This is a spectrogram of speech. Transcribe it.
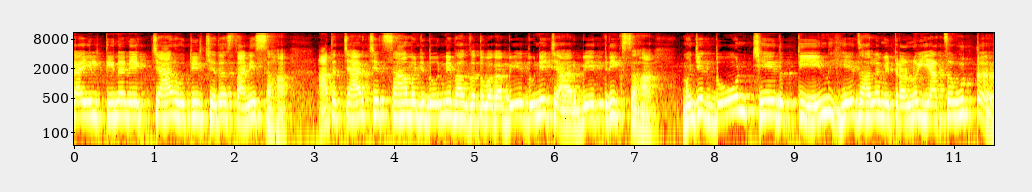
काय येईल? तीन आणि एक चार होतील छेदस्थानी सहा. आता चार छेद सहा म्हणजे दोनने भाग जातो बघा. बे दुने चार बे त्रिक सहा. म्हणजे दोन छेद तीन हे झालं मित्रांनो याचं उत्तर.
